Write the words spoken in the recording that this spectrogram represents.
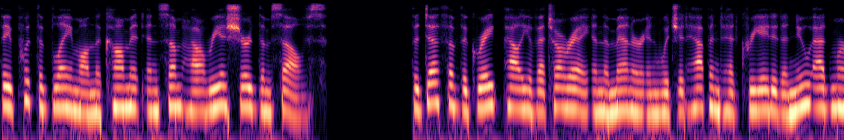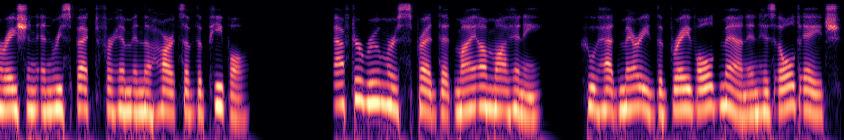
They put the blame on the comet and somehow reassured themselves. The death of the great Palyavatare and the manner in which it happened had created a new admiration and respect for him in the hearts of the people. After rumours spread that Maya Mahini, who had married the brave old man in his old age,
